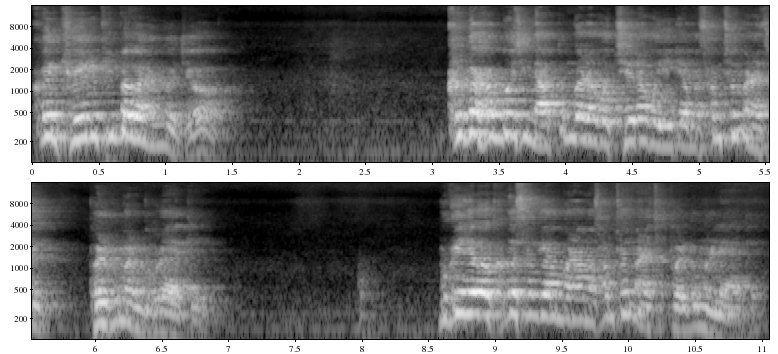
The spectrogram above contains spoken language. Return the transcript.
그건 교회를 비박하는 거죠. 그거 한 번씩 나쁜 거라고 죄라고 얘기하면 3천만 원씩 벌금을 물어야 돼. 목회자가 그거 소개 한 번 하면 3천만 원씩 벌금을 내야 돼.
